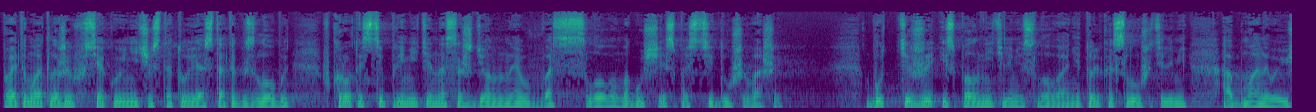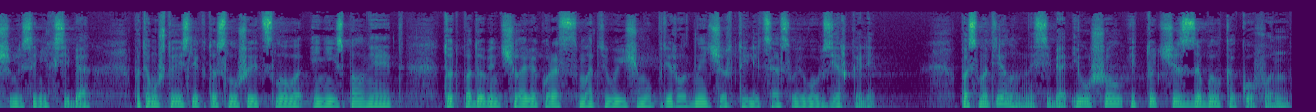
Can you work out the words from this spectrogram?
Поэтому, отложив всякую нечистоту и остаток злобы, в кротости примите насажденное в вас слово, могущее спасти души ваши. Будьте же исполнителями слова, а не только слушателями, обманывающими самих себя, потому что если кто слушает слово и не исполняет, тот подобен человеку, рассматривающему природные черты лица своего в зеркале. Посмотрел он на себя и ушел, и тотчас забыл, каков он.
